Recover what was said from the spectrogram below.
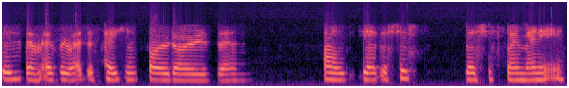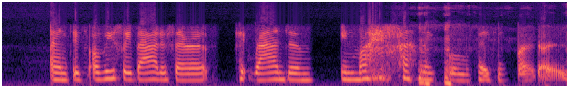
see them everywhere, just taking photos, and and yeah, there's just there's just so many, and it's obviously bad if there are p- random in my family pool taking photos.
